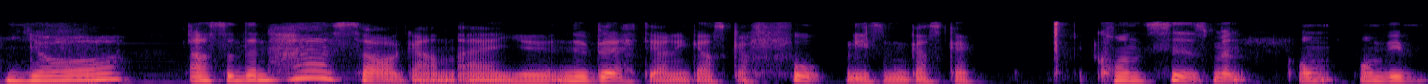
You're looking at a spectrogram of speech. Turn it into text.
Ja, alltså den här sagan är ju, nu berättar jag den ganska, få, liksom ganska koncis men om, om vi,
